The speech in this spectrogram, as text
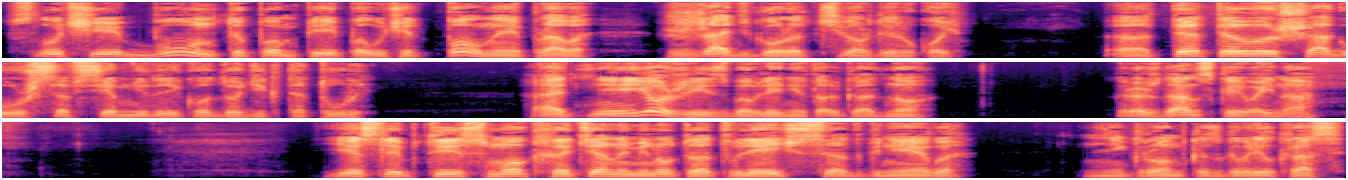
в случае бунта Помпей получит полное право сжать город твердой рукой. От этого шага уж совсем недалеко до диктатуры. От нее же избавление только одно — гражданская война. Если б ты смог хотя на минуту отвлечься от гнева, — негромко сговорил Крас,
